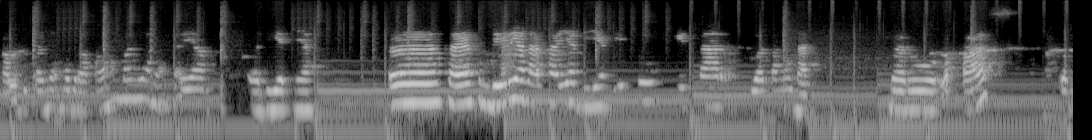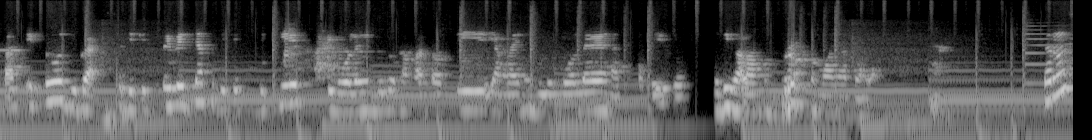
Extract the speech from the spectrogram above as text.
kalau ditanya mau berapa lama nih anak saya e, dietnya? E, saya sendiri anak saya diet itu sekitar dua tahunan. Baru lepas lepas itu juga sedikit privilege sedikit sedikit dibolehin dulu makan roti yang lainnya belum boleh nah seperti itu. Jadi nggak langsung brok semuanya boleh. Nah, terus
